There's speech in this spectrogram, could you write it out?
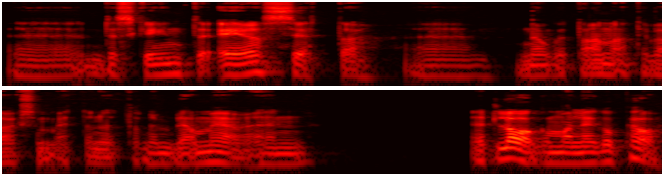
Eh, det ska inte ersätta eh, något annat i verksamheten utan det blir mer en, ett lager man lägger på.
